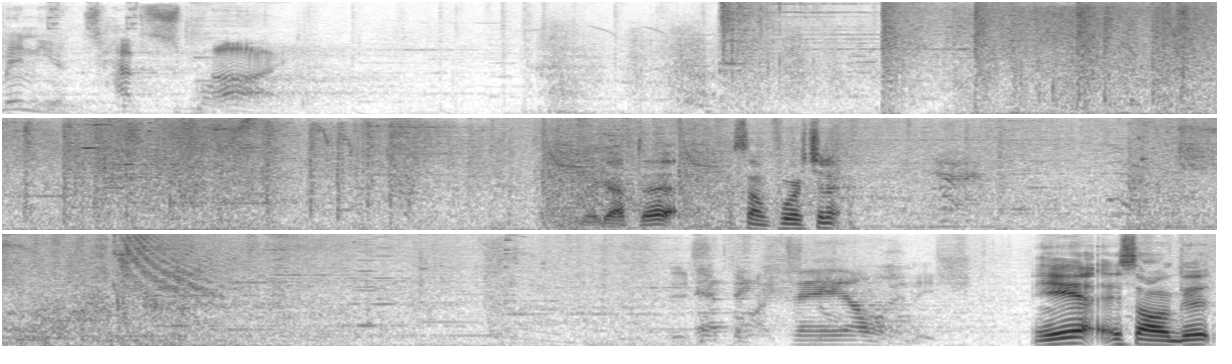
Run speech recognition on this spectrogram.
minions have spawned. I got that. That's unfortunate. Epic fail. Yeah, it's all good.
